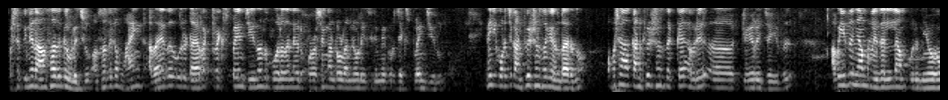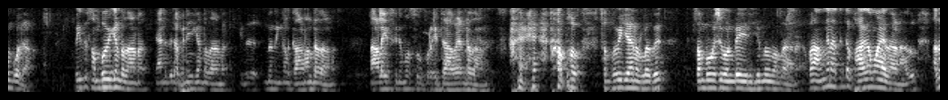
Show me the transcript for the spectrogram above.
പക്ഷേ പിന്നീട് ആസാദൊക്കെ വിളിച്ചു. ആസാദൊക്കെ ഭയങ്കര അതായത് ഒരു ഡയറക്ടർ എക്സ്പ്ലെയിൻ ചെയ്യുന്നത് പോലെ തന്നെ ഒരു പ്രൊഡക്ഷൻ കൺട്രോൾ എന്നോട് ഈ സിനിമയെക്കുറിച്ച് എക്സ്പ്ലെയിൻ ചെയ്തു. എനിക്ക് കുറച്ച് കൺഫ്യൂഷൻസ് ഒക്കെ ഉണ്ടായിരുന്നു. പക്ഷേ ആ കൺഫ്യൂഷൻസ് ഒക്കെ അവർ ക്ലിയർ ചെയ്ത് അപ്പോൾ ഇത് ഞാൻ പറഞ്ഞു ഇതെല്ലാം ഒരു നിയോഗം പോലെയാണ് അപ്പോൾ ഇത് സംഭവിക്കേണ്ടതാണ്. ഞാനിതിൽ അഭിനയിക്കേണ്ടതാണ്. ഇത് ഇന്ന് നിങ്ങൾ കാണേണ്ടതാണ്. നാളെ ഈ സിനിമ സൂപ്പർ ഹിറ്റ് ആവേണ്ടതാണ്. അപ്പോൾ സംഭവിക്കാനുള്ളത് സംഭവിച്ചുകൊണ്ടേയിരിക്കുന്നു എന്നുള്ളതാണ്. അപ്പോൾ അങ്ങനെ അതിന്റെ ഭാഗമായതാണ്. അത് അത്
